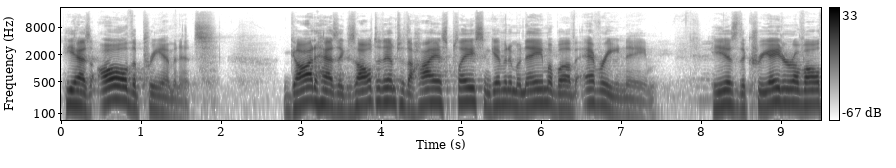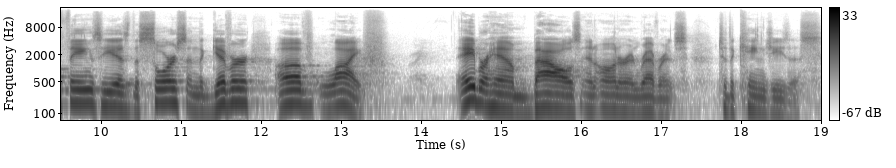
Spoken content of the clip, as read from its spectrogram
He has all the preeminence. God has exalted him to the highest place and given him a name above every name. He is the creator of all things, He is the source and the giver of life. Abraham bows in honor and reverence to the King Jesus.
